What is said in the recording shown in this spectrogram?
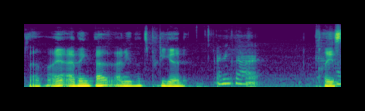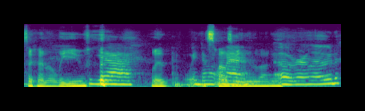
so I, I think that I mean that's pretty good I think that. place to kind of leave Yeah, with we don't want meaning of the body to overload.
